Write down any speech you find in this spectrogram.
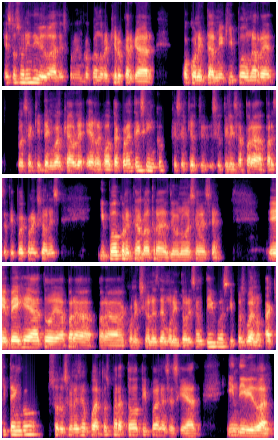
Estos son individuales, por ejemplo, cuando requiero cargar o conectar mi equipo a una red, pues aquí tengo el cable RJ45, que es el que se utiliza para, para este tipo de conexiones, y puedo conectarlo a través de un USB-C eh, todavía para, para conexiones de monitores antiguos y pues bueno, aquí tengo soluciones en puertos para todo tipo de necesidad individual.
